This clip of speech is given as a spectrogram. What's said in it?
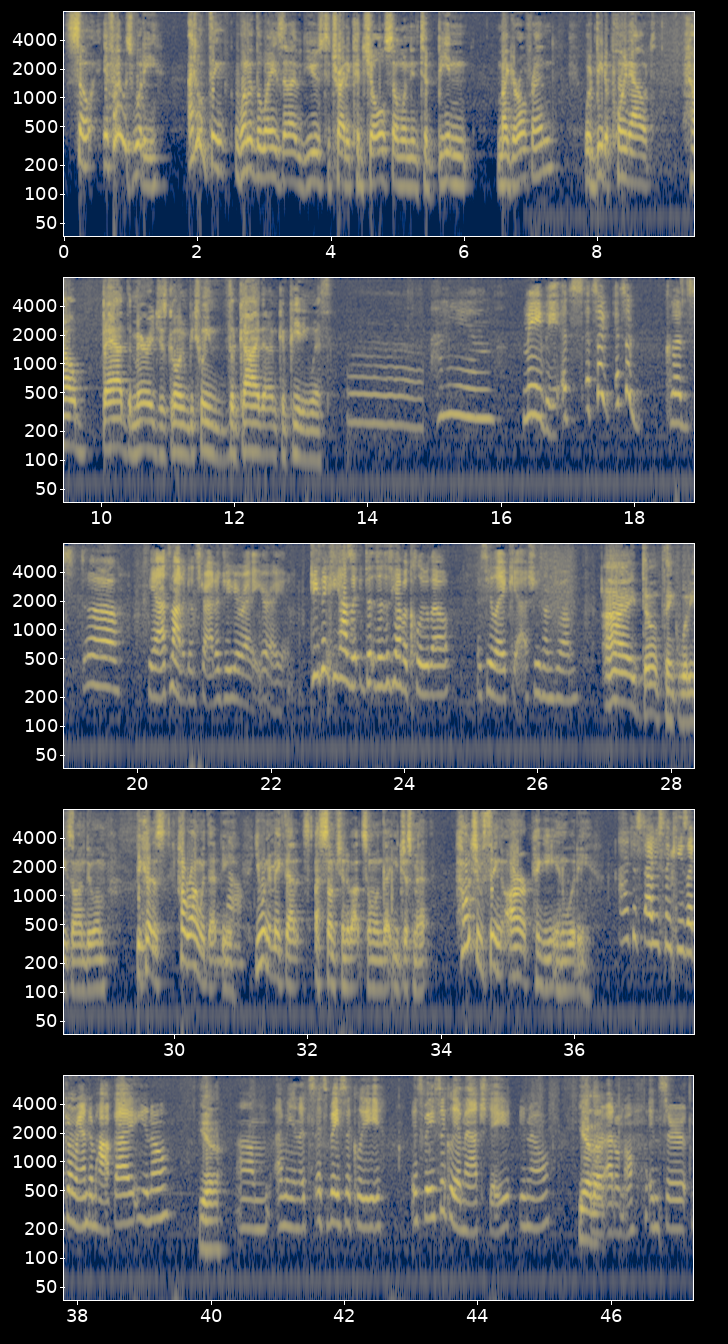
So if I was Woody, I don't think one of the ways that I would use to try to cajole someone into being my girlfriend would be to point out how bad the marriage is going between the guy that I'm competing with. Mm, I mean, maybe. It's it's a it's a good uh yeah, it's not a good strategy. You're right. You're right. Do you think he has a does, does he have a clue though? Is he like, yeah, she's onto him? I don't think Woody's onto him. Because how wrong would that be? No. You wouldn't make that assumption about someone that you just met. How much of a thing are Peggy and Woody? I just I just think he's like a random hot guy, you know? Yeah. Um, I mean, it's it's basically it's basically a match date, you know. Yeah, Or, that I don't know. Insert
